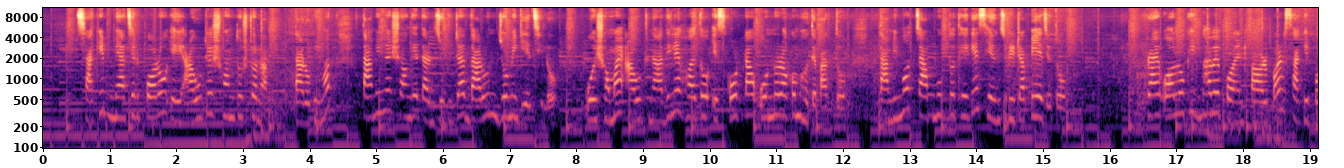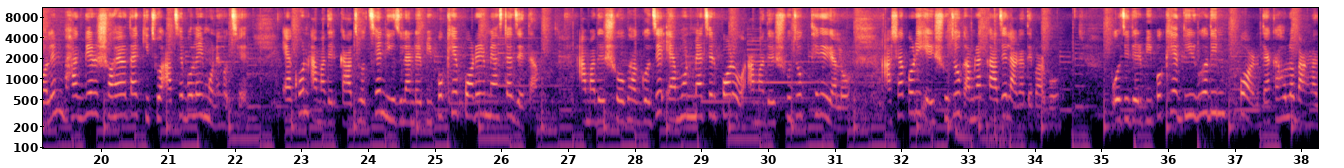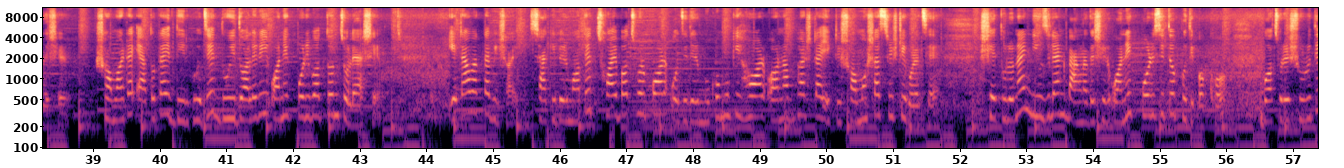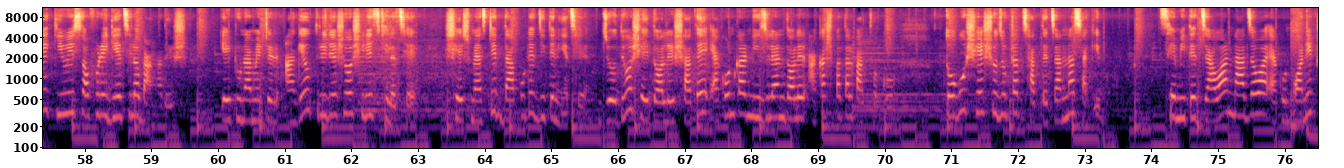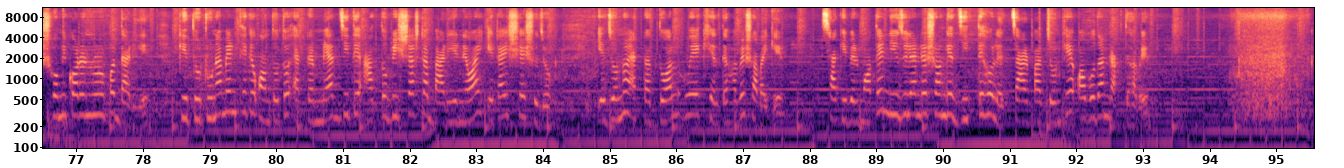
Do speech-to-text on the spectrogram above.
সাকিব ম্যাচের পরও এই আউটে সন্তুষ্ট নন। তার অভিমত তামিমের সঙ্গে তার জুটিটা দারুণ জমে গিয়েছিল। ওই সময় আউট না দিলে হয়তো স্কোরটাও অন্যরকম হতে পারত। তামিমও চাপমুক্ত থেকে সেঞ্চুরিটা পেয়ে যেত। প্রায় অলৌকিকভাবে পয়েন্ট পাওয়ার পর সাকিব বলেন, ভাগ্যের সহায়তা কিছু আছে বলেই মনে হচ্ছে। এখন আমাদের কাজ হচ্ছে নিউজিল্যান্ডের বিপক্ষে পরের ম্যাচটা জেতা। আমাদের সৌভাগ্য যে এমন ম্যাচের পরও আমাদের সুযোগ থেকে গেল। আশা করি এই সুযোগ আমরা কাজে লাগাতে পারব। অজিদের বিপক্ষে দীর্ঘদিন পর দেখা হলো বাংলাদেশের। সময়টা এতটাই দীর্ঘ যে দুই দলেরই অনেক পরিবর্তন চলে আসে। এটাও একটা বিষয়। সাকিবের মতে ছয় বছর পর অজিদের মুখোমুখি হওয়ার অনাভ্যাসটাই একটি সমস্যা সৃষ্টি করেছে। সে তুলনায় নিউজিল্যান্ড বাংলাদেশের অনেক পরিচিত প্রতিপক্ষ। বছরের শুরুতে কিউই সফরে গিয়েছিল বাংলাদেশ। এই টুর্নামেন্টের আগেও ত্রিদেশীয় সিরিজ খেলেছে। শেষ ম্যাচটি দাপুটে জিতে নিয়েছে, যদিও সেই দলের সাথে এখনকার নিউজিল্যান্ড দলের আকাশ পাতাল পার্থক্য। তবু শেষ সুযোগটা ছাড়তে চান না সাকিব। সেমিতে যাওয়া না যাওয়া এখন অনেক সমীকরণের উপর দাঁড়িয়ে, কিন্তু টুর্নামেন্ট থেকে অন্তত একটা ম্যাচ জিতে আত্মবিশ্বাসটা বাড়িয়ে নেওয়াই এটাই শেষ সুযোগ। এজন্য একটা দল হয়ে খেলতে হবে সবাইকে। সাকিবের মতে, নিউজিল্যান্ডের সঙ্গে জিততে হলে চার পাঁচজনকে অবদান রাখতে হবে।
